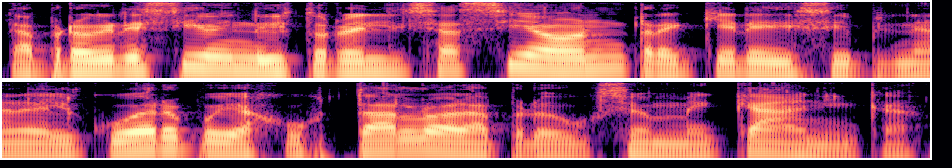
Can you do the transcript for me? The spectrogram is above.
La progresiva industrialización requiere disciplinar el cuerpo y ajustarlo a la producción mecánica.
